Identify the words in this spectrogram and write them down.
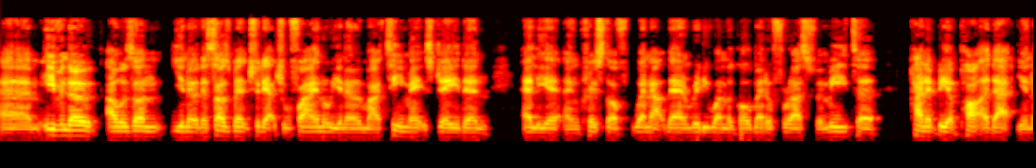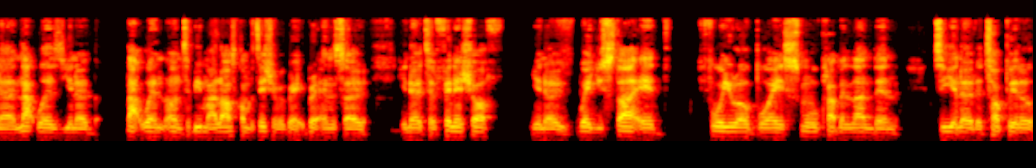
Um, even though I was on, you know, the subs bench for the actual final, you know, my teammates Jaden, Elliot, and Kristof went out there and really won the gold medal for us. For me to kind of be a part of that, you know, and that was, you know, that went on to be my last competition with Great Britain. So, you know, to finish off, you know, where you started four year old boy, small club in London, to you know the top of the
